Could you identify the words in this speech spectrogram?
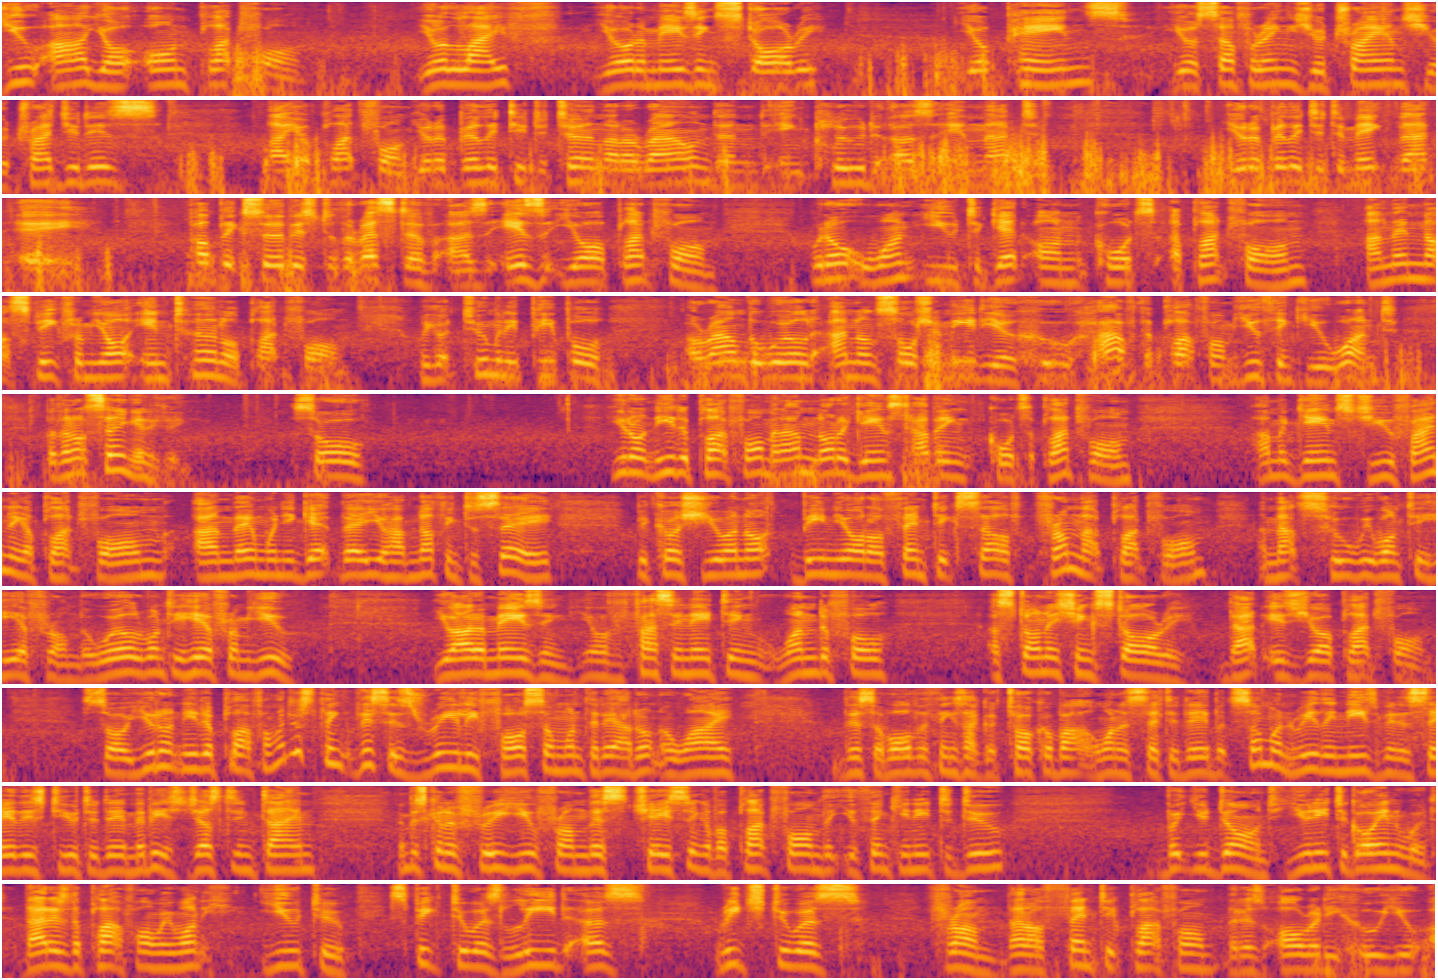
You are your own platform. Your life, your amazing story, your pains, your sufferings, your triumphs, your tragedies are your platform. Your ability to turn that around and include us in that. Your ability to make that a public service to the rest of us is your platform. We don't want you to get on quotes a platform and then not speak from your internal platform. We got too many people around the world and on social media who have the platform you think you want, but they're not saying anything. So you don't need a platform, and I'm not against having quotes a platform. I'm against you finding a platform, and then when you get there, you have nothing to say because you are not being your authentic self from that platform, and that's who we want to hear from. The world want to hear from you. You are amazing. You have a fascinating, wonderful, astonishing story. That is your platform. So you don't need a platform. I just think this is really for someone today. I don't know why this of all the things I could talk about I want to say today, but someone really needs me to say this to you today. Maybe it's just in time. Maybe it's going to free you from this chasing of a platform that you think you need to do, but you don't. You need to go inward. That is the platform we want you to speak to us, lead us, reach to us from that authentic platform that is already who you are.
